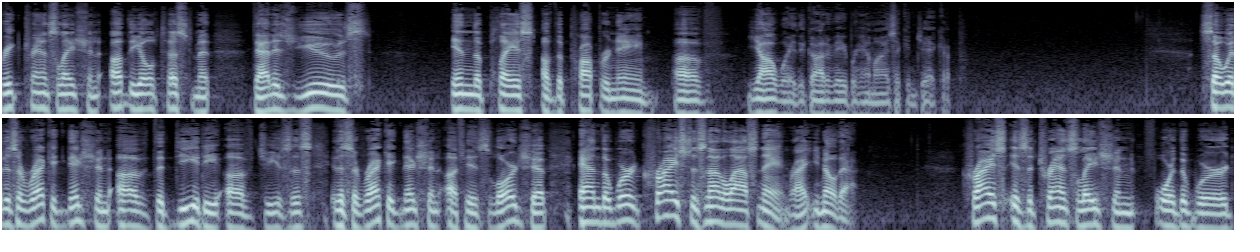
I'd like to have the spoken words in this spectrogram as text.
Greek translation of the Old Testament that is used in the place of the proper name of Yahweh, the God of Abraham, Isaac, and Jacob. So it is a recognition of the deity of Jesus. It is a recognition of his lordship. And the word Christ is not a last name, right? You know that. Christ is a translation for the word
